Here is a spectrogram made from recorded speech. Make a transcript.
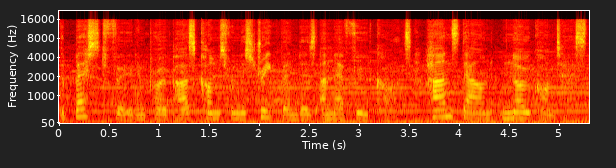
The best food in Propast comes from the street vendors and their food carts. Hands down, no contest.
